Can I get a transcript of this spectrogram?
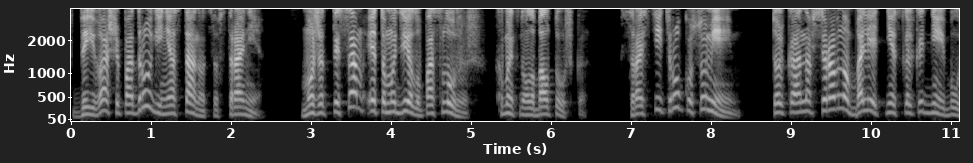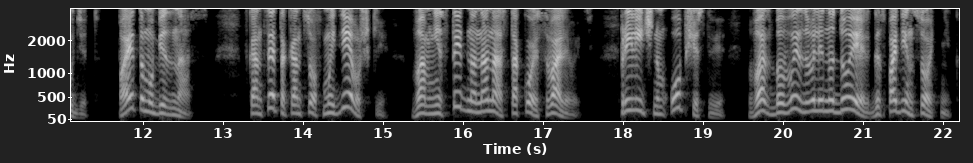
да и ваши подруги не останутся в стороне. Может, ты сам этому делу послужишь?» — хмыкнула болтушка. «Срастить руку сумеем, только она все равно болеть несколько дней будет, поэтому без нас. В конце-то концов мы девушки, вам не стыдно на нас такое сваливать? В приличном обществе вас бы вызвали на дуэль, господин Сотник.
